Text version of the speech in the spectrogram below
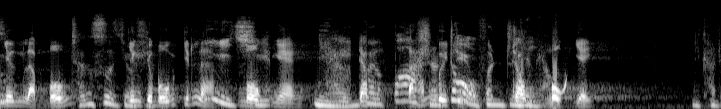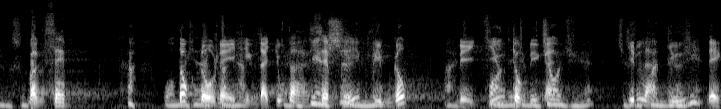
nhân làm 4 Nhân cho 4 chính là 1.280 triệu Trong một giây. Bạn xem Tốc độ này hiện tại chúng ta xem thấy phim gốc Để chiếu trong điện ảnh chính là dưới đèn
